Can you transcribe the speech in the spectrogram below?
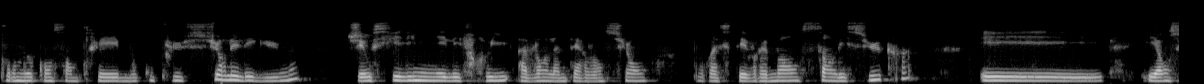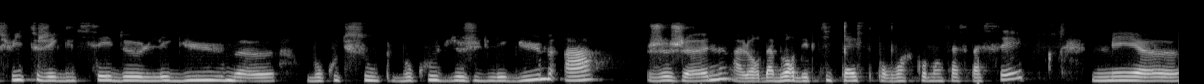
pour me concentrer beaucoup plus sur les légumes. J'ai aussi éliminé les fruits avant l'intervention pour rester vraiment sans les sucres. Et, ensuite, j'ai glissé de légumes, euh, beaucoup de soupe, beaucoup de jus de légumes à je jeûne. Alors d'abord des petits tests pour voir comment ça se passait. Mais euh,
